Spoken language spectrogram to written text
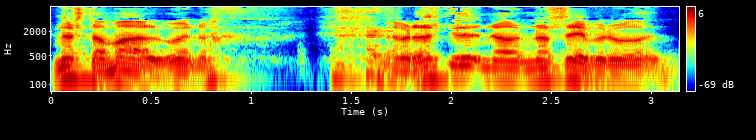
No está mal, bueno. La verdad es que no, no sé, pero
